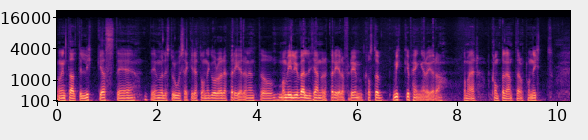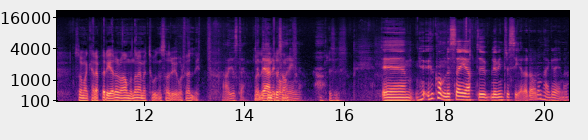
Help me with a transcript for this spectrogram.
nog inte alltid lyckas. Det, det är en väldigt stor osäkerhet om det går att reparera eller inte. Och man vill ju väldigt gärna reparera för det kostar mycket pengar att göra de här komponenterna på nytt. Så om man kan reparera och använda den här metoden så hade det varit väldigt Ja, just det. Det är där det intressant. kommer in. precis. Eh, hur, hur kom det sig att du blev intresserad av de här grejerna?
